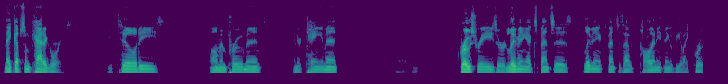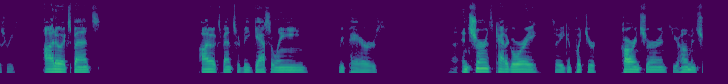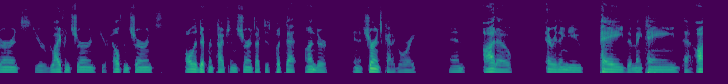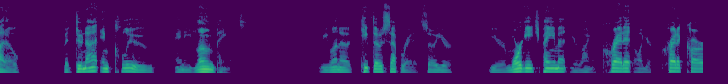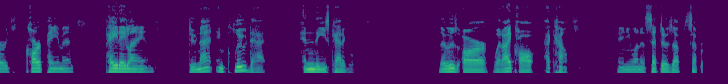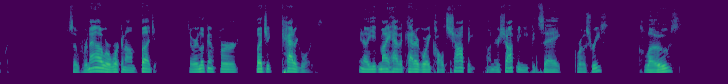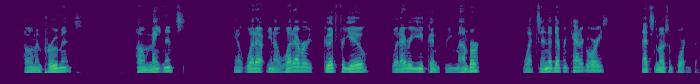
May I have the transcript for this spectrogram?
make up some categories. Utilities, home improvements, entertainment, uh, groceries, or living expenses. Living expenses, I would call anything would be like groceries. Auto expense. Auto expense would be gasoline, repairs, uh, insurance category. So you can put your car insurance, your home insurance, your life insurance, your health insurance, all the different types of insurance. I've just put that under an insurance category. And auto, everything you pay to maintain that auto, but do not include any loan payments. We want to keep those separated. So your your mortgage payment, your line of credit, all your credit cards, car payments, payday loans, do not include that in these categories. Those are what I call accounts, and you want to set those up separately. So for now, we're working on budget. So we're looking for budget categories. You know, you might have a category called shopping. Under shopping, you could say groceries, clothes, home improvements, home maintenance. You know, whatever you know, whatever good for you whatever you can remember, what's in the different categories, that's the most important thing.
